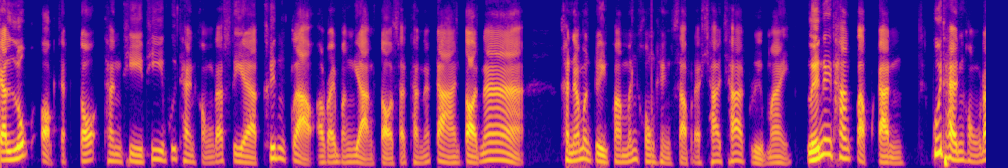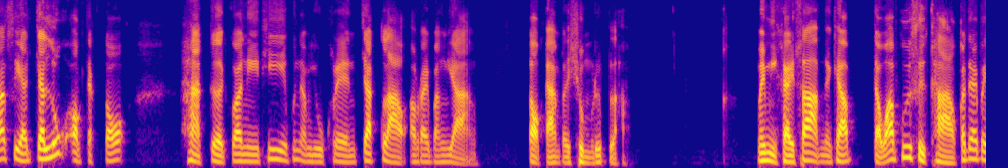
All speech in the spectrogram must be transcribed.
จะลุกออกจากโต๊ะทันทีที่ผู้แทนของรัสเซียขึ้นกล่าวอะไรบางอย่างต่อสถานการณ์ต่อหน้าคณะมนตรีความมั่นคงแห่งสหประชาชาติหรือไม่ หรือในทางกลับกัน ผู้แทนของรัสเซียจะลุกออกจากโต๊ะ หากเกิดกรณีที่ผู้นำยูเครนจะกล่าวอะไรบางอย่าง ต่อการประชุมหรือเปล่า ไม่มีใครทราบนะครับ แต่ว่าผู้สื่อข่าวก็ได้ไป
